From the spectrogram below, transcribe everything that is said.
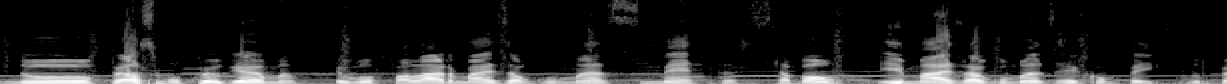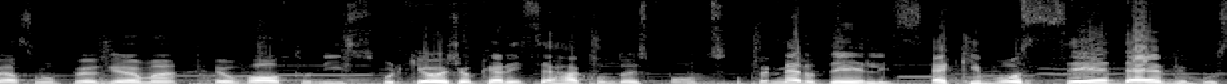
No próximo programa, eu vou falar mais algumas metas, tá bom? E mais algumas recompensas. No próximo programa, eu volto nisso. Porque hoje eu quero encerrar com dois pontos. O primeiro deles é que você deve buscar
